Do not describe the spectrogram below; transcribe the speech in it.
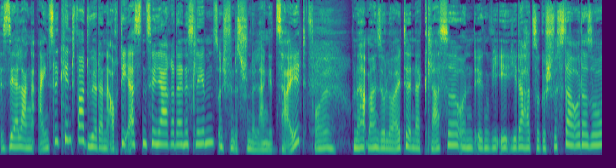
sehr lange Einzelkind war. Du ja dann auch die ersten zehn Jahre deines Lebens und ich finde das schon eine lange Zeit. Voll. Und da hat man so Leute in der Klasse und irgendwie eh, jeder hat so Geschwister oder so.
